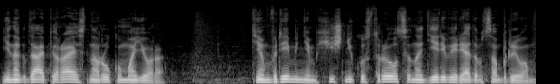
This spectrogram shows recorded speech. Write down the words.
иногда опираясь на руку майора. Тем временем хищник устроился на дереве рядом с обрывом.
